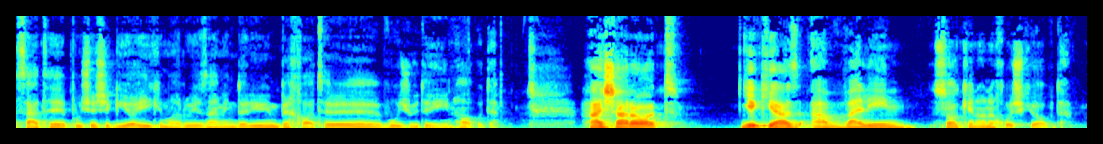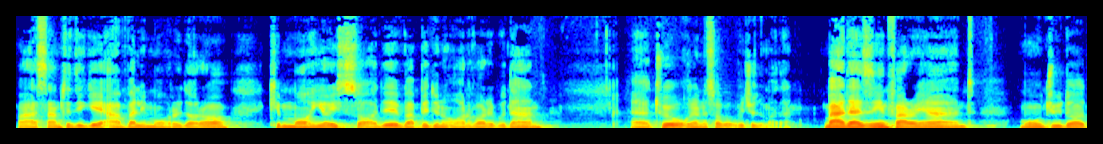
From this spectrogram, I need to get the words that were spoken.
سطح پوشش گیاهی که ما روی زمین داریم به خاطر وجود اینها بوده. حشرات یکی از اولین ساکنان خشکی ها بودن و از سمت دیگه اولین مهردارا که ماهی های ساده و بدون آرواره بودن توی اقیانوس ها به وجود اومدن. بعد از این فرایند موجودات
